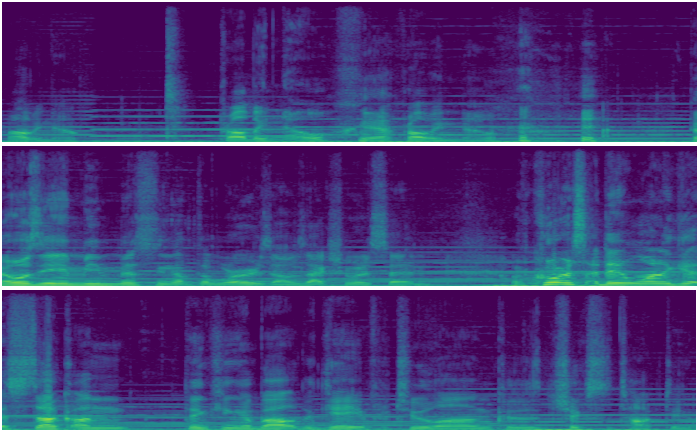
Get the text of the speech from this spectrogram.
Probably no. Probably no. Yeah, probably no. that wasn't even me messing up the words. That was actually what I said. Of course, I didn't want to get stuck on thinking about the gate for too long because there's chicks to talk to.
